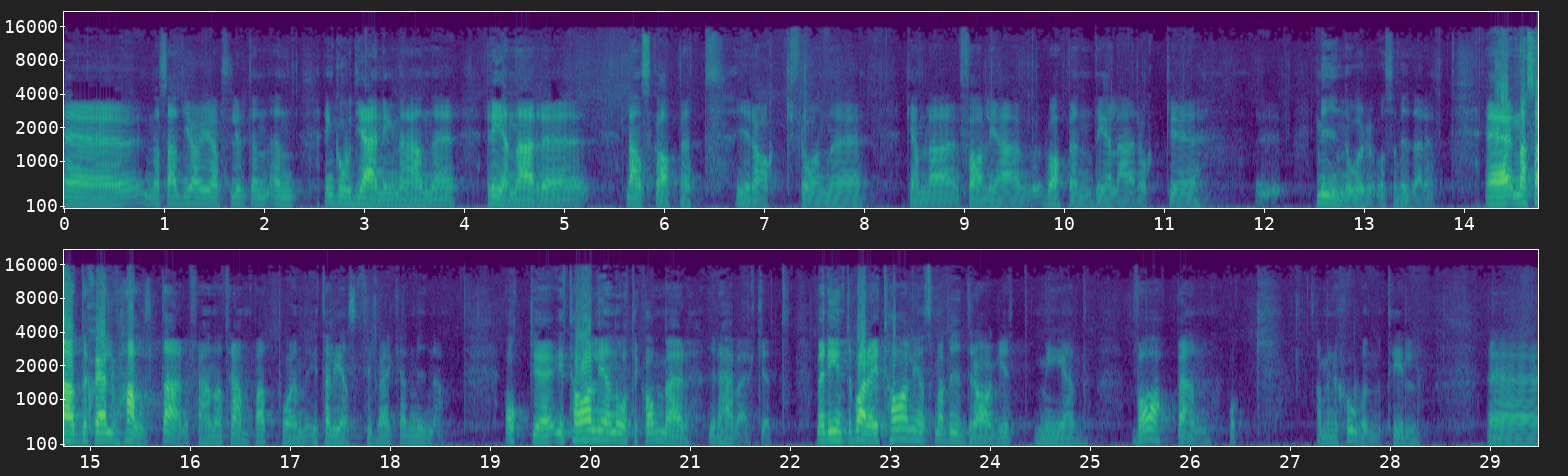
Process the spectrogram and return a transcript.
Eh, Nasad gör ju absolut en, en, en god gärning när han eh, renar eh, landskapet i Irak från eh, gamla farliga vapendelar och eh, minor och så vidare. Eh, Nasad själv haltar för han har trampat på en italiensk tillverkad mina. Och eh, Italien återkommer i det här verket. Men det är inte bara Italien som har bidragit med vapen och ammunition till eh,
